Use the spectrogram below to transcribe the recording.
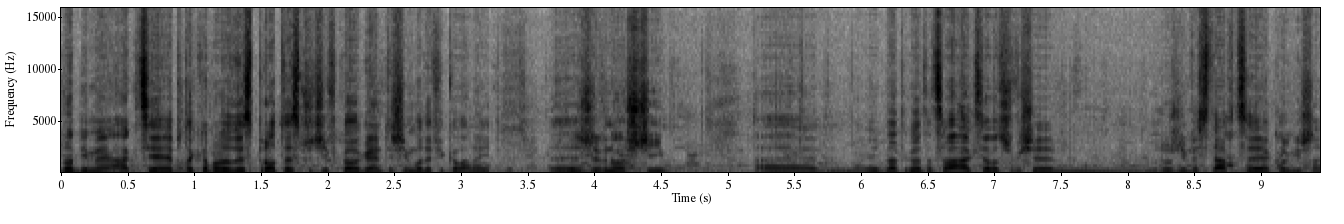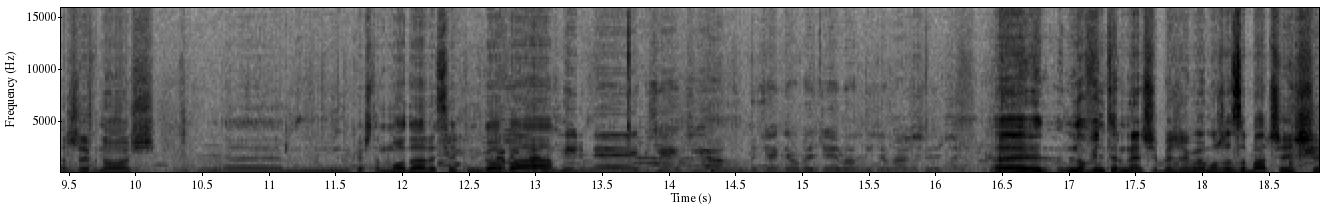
robimy akcję, tak naprawdę to jest protest przeciwko genetycznie modyfikowanej e, żywności. E, no i dlatego ta cała akcja, oczywiście różni wystawcy, ekologiczna żywność, jakaś tam moda recyklingowa. pan film, e, gdzie, gdzie, on, gdzie go będziemy mogli zobaczyć? E, No w internecie będzie go można zobaczyć e,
